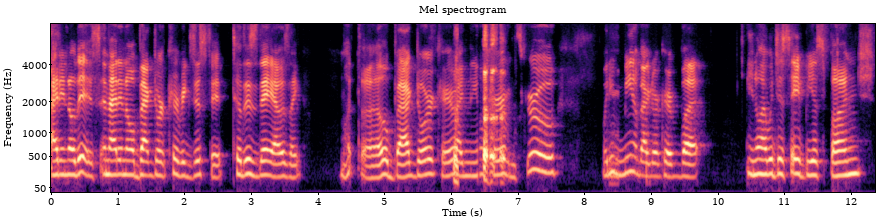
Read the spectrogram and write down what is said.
I didn't know this, and I didn't know a backdoor curve existed. To this day, I was like, what the hell? Backdoor curve? I knew curve and screw. What do you mean a backdoor curve? But you know, I would just say be a sponge,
